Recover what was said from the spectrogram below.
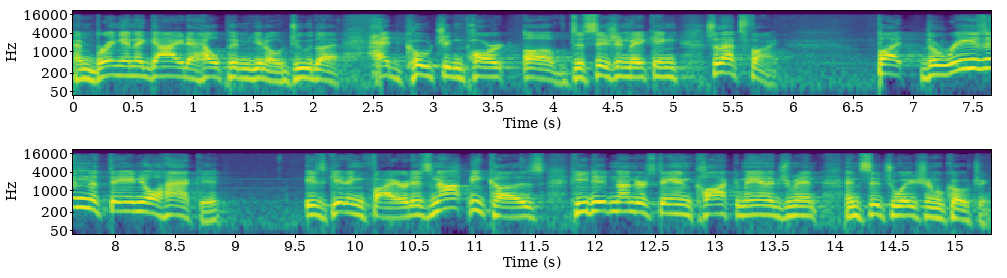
and bring in a guy to help him, you know, do the head coaching part of decision making. So that's fine. But the reason Nathaniel Hackett is getting fired is not because he didn't understand clock management and situational coaching.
